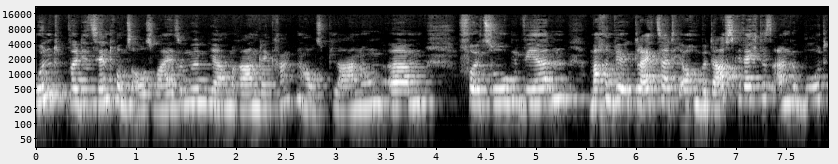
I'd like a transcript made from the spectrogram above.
und weil die Zentrumsausweisungen ja im Rahmen der Krankenhausplanung ähm, vollzogen werden, machen wir gleichzeitig auch ein bedarfsgerechtes Angebot,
